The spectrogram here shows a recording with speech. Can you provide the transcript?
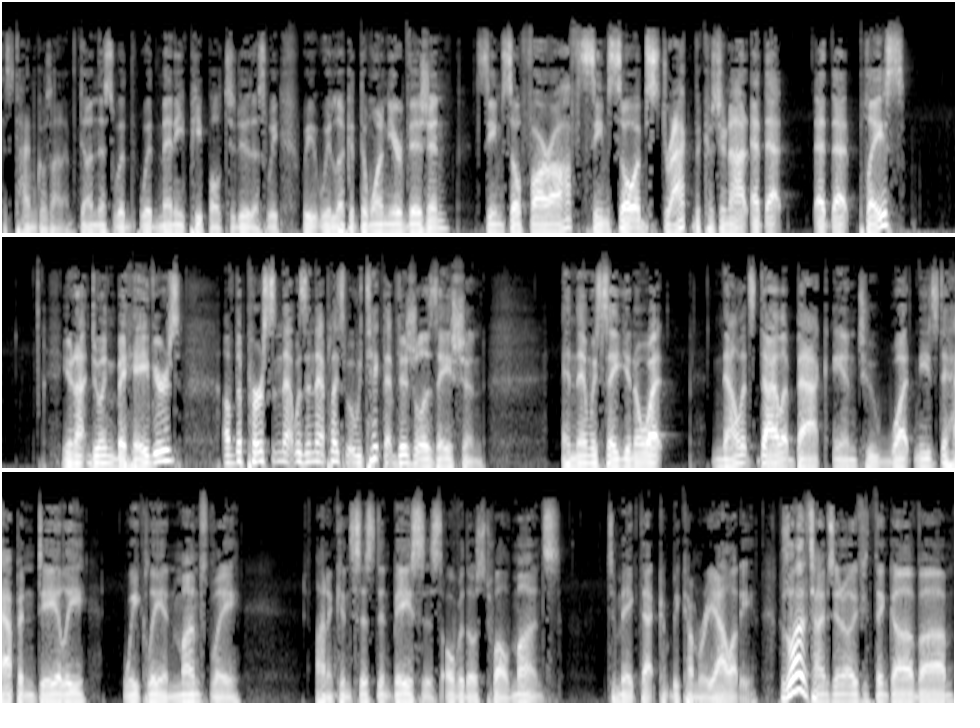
as time goes on. I've done this with, with many people to do this. We, we, we look at the one year vision, seems so far off, seems so abstract because you're not at that, at that place. You're not doing behaviors of the person that was in that place. But we take that visualization and then we say, you know what? Now let's dial it back into what needs to happen daily, weekly, and monthly on a consistent basis over those 12 months to make that become reality. Because a lot of times, you know, if you think of um,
